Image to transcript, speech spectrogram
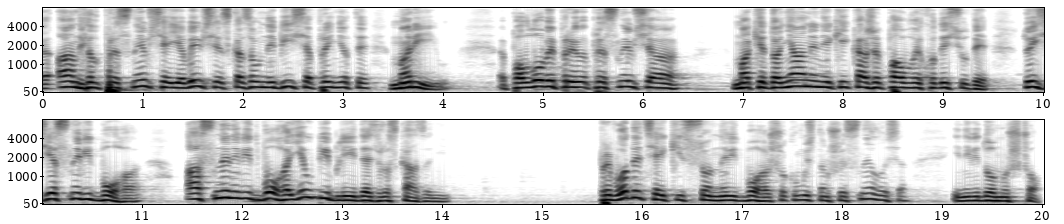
е, ангел приснився, явився і сказав: не бійся прийняти Марію. Е, Павлові приснився македонянин, який каже: Павле, ходи сюди. Тобто є сни від Бога. А сни не від Бога є в Біблії десь розказані. Приводиться якийсь сон не від Бога, що комусь там щось снилося, і невідомо що.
